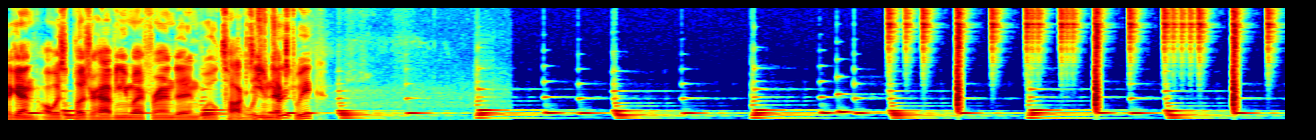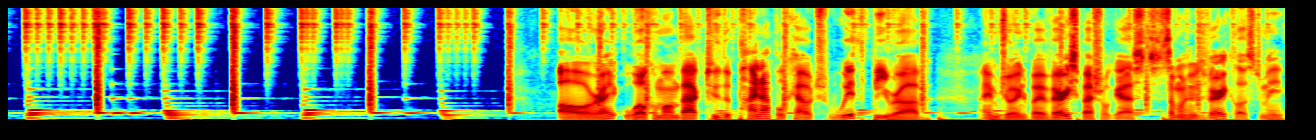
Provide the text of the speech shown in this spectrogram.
Again, always a pleasure having you, my friend, and we'll talk to you next treat. week. All right, welcome on back to the Pineapple Couch with B Rob. I am joined by a very special guest, someone who's very close to me,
